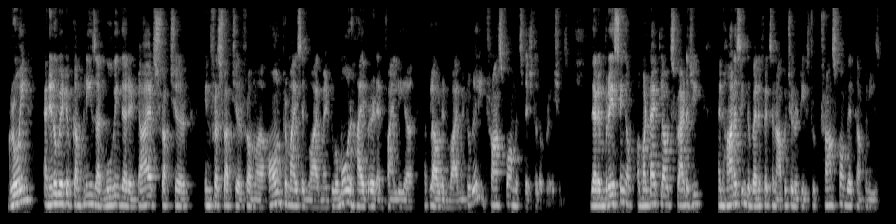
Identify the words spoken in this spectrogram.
Growing and innovative companies are moving their entire structure, infrastructure from an on premise environment to a more hybrid and finally a, a cloud environment to really transform its digital operations. They're embracing a, a multi cloud strategy and harnessing the benefits and opportunities to transform their companies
